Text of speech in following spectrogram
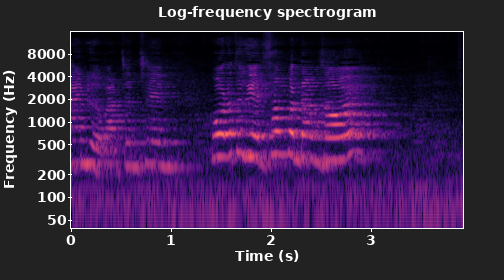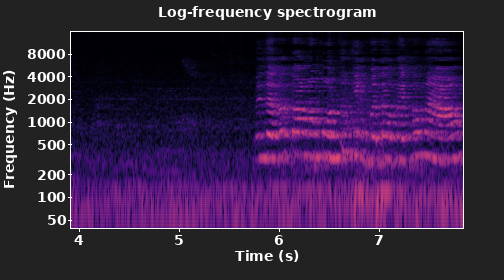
hai nửa bàn chân trên. Cô đã thực hiện xong vận động rồi. Bây giờ các con có muốn thực hiện vận động này không nào?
